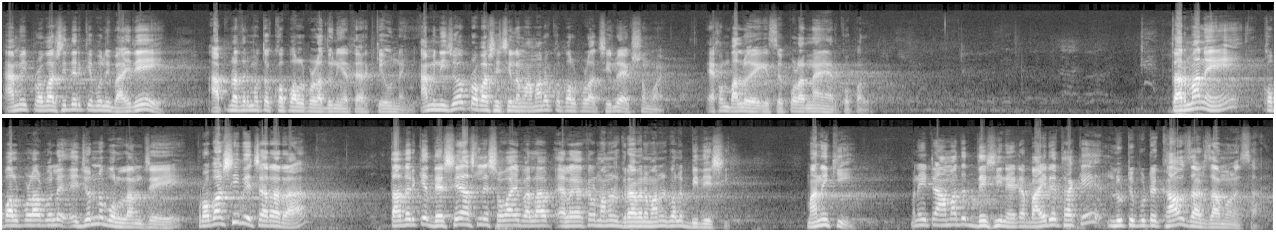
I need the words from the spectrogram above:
আমি প্রবাসীদেরকে বলি, ভাইরে, আপনাদের মতো কপাল পড়া দুনিয়াতে আর কেউ নাই। আমি নিজেও প্রবাসী ছিলাম, আমারও কপাল পড়া ছিল এক সময়। এখন ভালো হয়ে গেছে, পড়া নাই আর কপাল। তার মানে কপাল পড়া বলে এই জন্য বললাম যে, প্রবাসী বেচারারা তাদেরকে দেশে আসলে সবাই বেলা, এলাকার মানুষ, গ্রামের মানুষ বলে বিদেশি। মানে কি? মানে এটা আমাদের দেশি না, এটা বাইরে থাকে, লুটে পুটে খাও, যার জামনে চায়।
